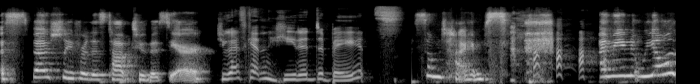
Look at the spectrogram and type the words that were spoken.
especially for this top two this year. Do you guys get in heated debates? Sometimes i mean we all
